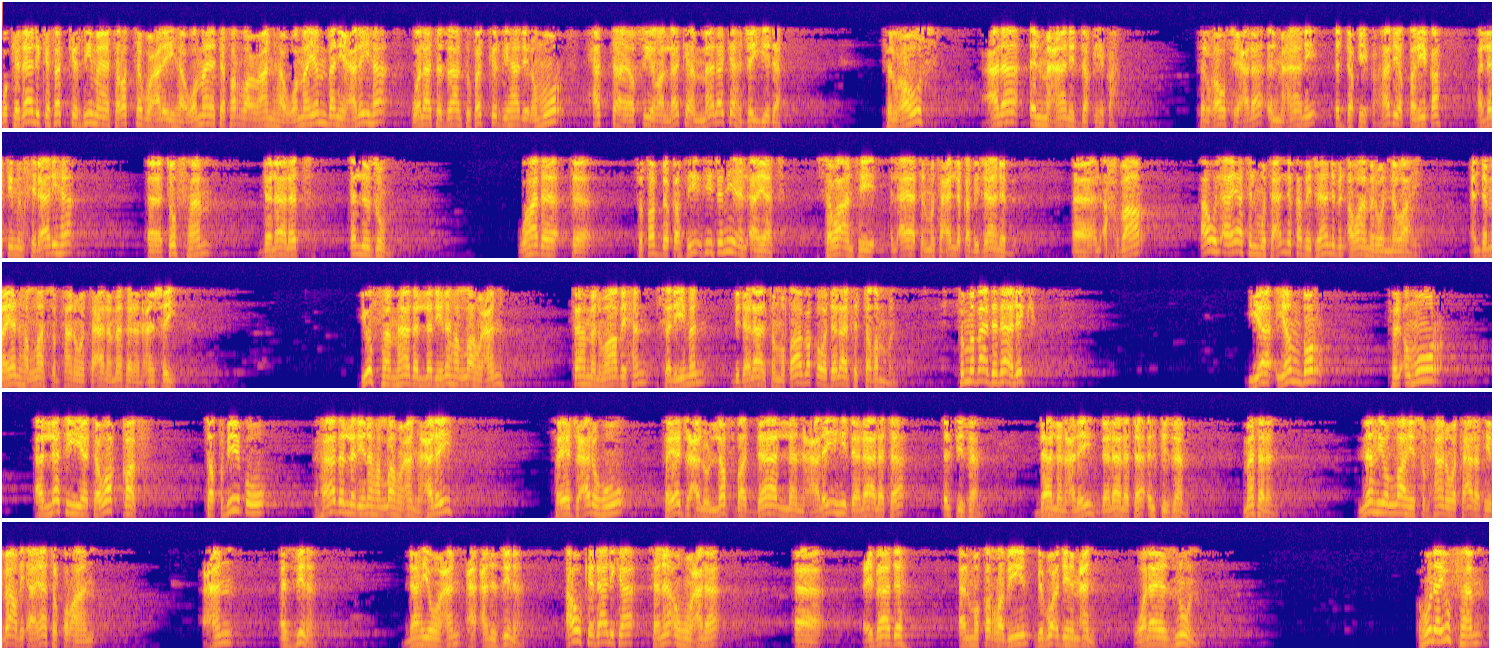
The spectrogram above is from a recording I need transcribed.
وكذلك فكر فيما يترتب عليها وما يتفرع عنها وما ينبني عليها ولا تزال تفكر في هذه الأمور حتى يصير لك ملكة جيدة. في الغوص على المعاني الدقيقة. في الغوص على المعاني الدقيقة. هذه الطريقة التي من خلالها تفهم دلالة اللزوم. وهذا تطبق في في جميع الآيات سواء في الآيات المتعلقة بجانب آه، الأخبار أو الآيات المتعلقة بجانب الأوامر والنواهي. عندما ينهى الله سبحانه وتعالى مثلا عن شيء يفهم هذا الذي نهى الله عنه فهما واضحا سليما بدلالة المطابقة ودلالة التضمن. ثم بعد ذلك ينظر في الأمور التي يتوقف تطبيق هذا الذي نهى الله عنه عليه فيجعله فيجعل اللفظ دالا عليه دلالة التزام. دالا عليه دلالة التزام. مثلا نهي الله سبحانه وتعالى في بعض آيات القرآن عن الزنا. نهيه عن عن الزنا. أو كذلك ثناؤه على آه، عباده المقربين ببعدهم عنه ولا يزنون. هنا يفهم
